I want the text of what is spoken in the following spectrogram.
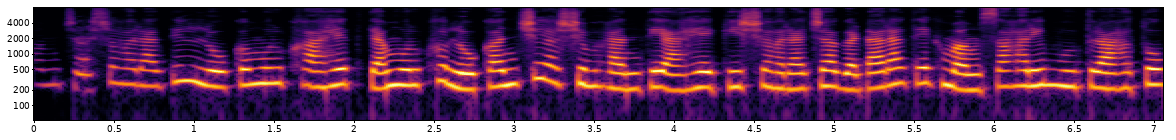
आमच्या शहरातील लोक मूर्ख आहेत. त्या मूर्ख लोकांची अशी भ्रांती आहे की शहराच्या गटारात एक मांसाहारी भूत राहतो.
